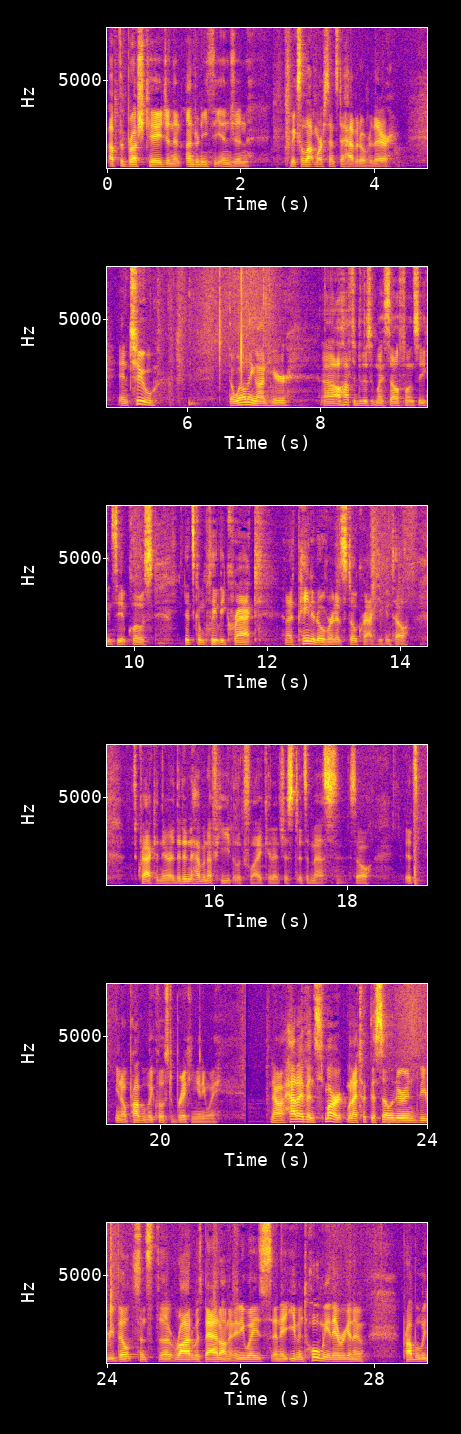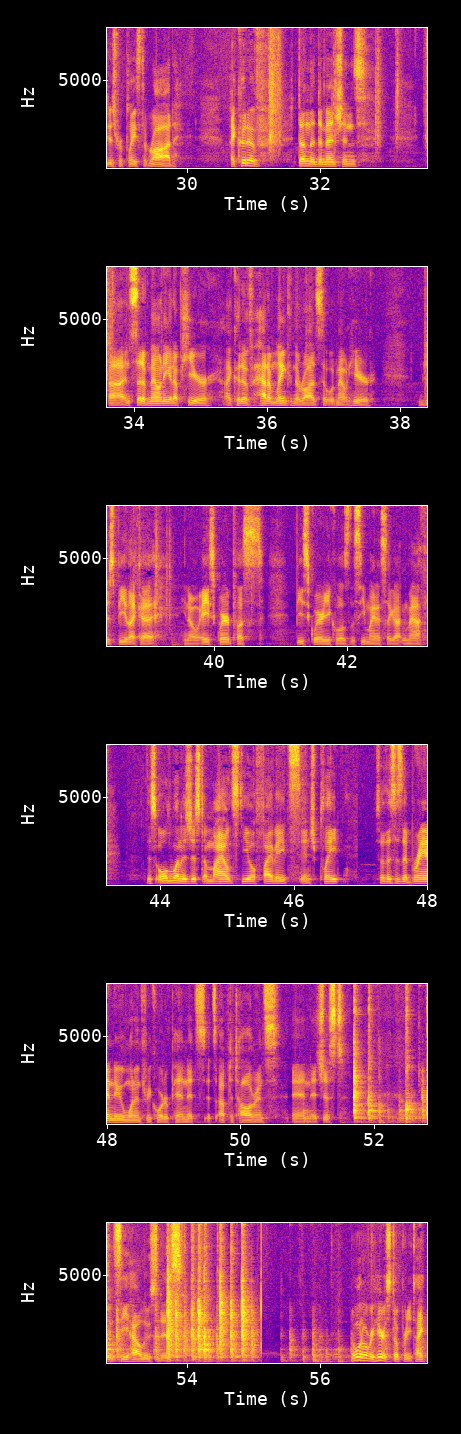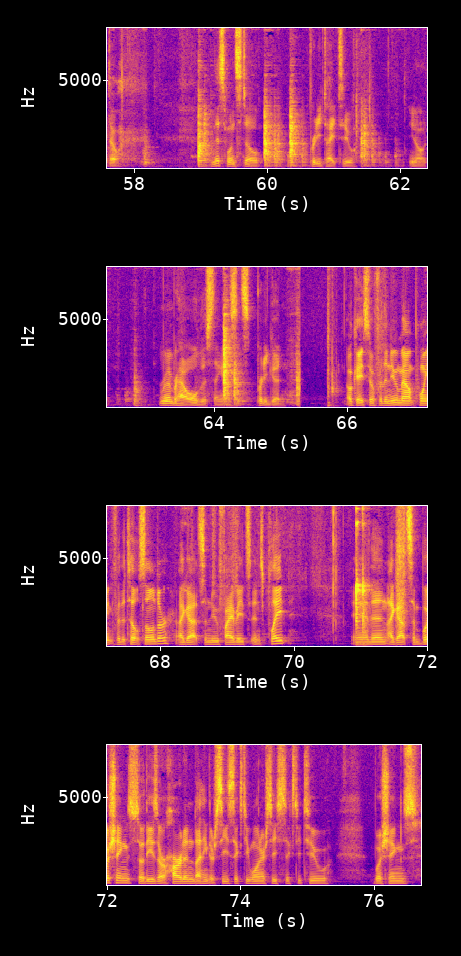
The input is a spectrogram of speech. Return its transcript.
up the brush cage and then underneath the engine. It Makes a lot more sense to have it over there. And two, the welding on here, uh, I'll have to do this with my cell phone so you can see up close it's completely cracked. And I've painted over it, it's still cracked, you can tell. It's cracked in there. They didn't have enough heat, it looks like, and it's just, it's a mess. So it's, you know, probably close to breaking anyway. Now, had I been smart when I took the cylinder in to be rebuilt, since the rod was bad on it anyways, and they even told me they were gonna probably just replace the rod, I could have done the dimensions uh, instead of mounting it up here, I could have had them lengthen the rod so it would mount here just be like a, you know, a squared plus b squared equals the c minus I got in math. This old one is just a mild steel 5 8 inch plate. So this is a brand new one and three quarter pin. It's, it's up to tolerance and it's just, you can see how loose it is. The one over here is still pretty tight though. And this one's still pretty tight too. You know, remember how old this thing is. It's pretty good. Okay, so for the new mount point for the tilt cylinder, I got some new 5 8 inch plate. And then I got some bushings. So these are hardened. I think they're C61 or C62 bushings.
